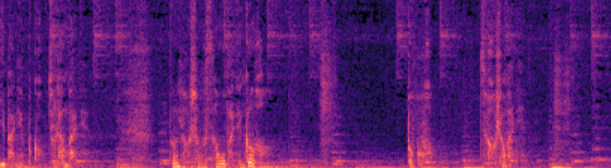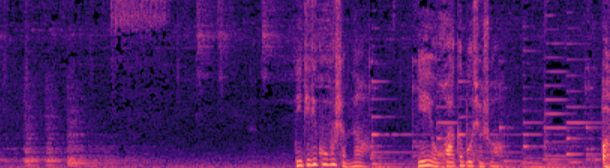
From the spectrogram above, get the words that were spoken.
一百年不够就两百年，能养上个三五百年更好。不不不，最好上万年。你嘀嘀咕咕什么呢？你也有话跟博轩说？啊。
